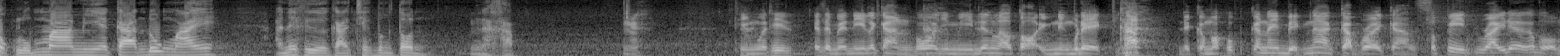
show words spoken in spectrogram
ตกหลุมมามีอาการดุ้งไหมอันนี้คือการเช็คเบื้องต้นนะครับนะทิ้งไว้ที่ SMS นี้แล้วกันเพราะว่ายังมีเรื่องราวต่ออีกหนึ่งเบรกครับนะเดี๋ยวก็มาพบกันในเบรกหน้ากับรายการ Speed Rider ครับผม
